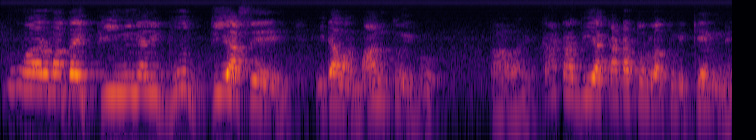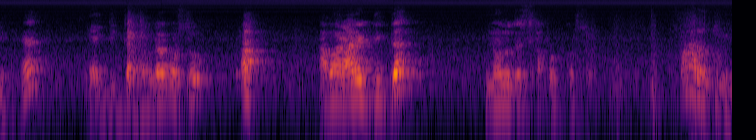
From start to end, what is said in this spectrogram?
তোমার মাথায় ক্রিমিনালি বুদ্ধি আছে এটা আমার মানতে হইব বাবা রে কাটা দিয়া কাটা তুললা তুমি কেমনে হ্যাঁ? একদিক দা ঝগড়া করছ আহ, আবার আরেক দিক দা ননদের সাপোর্ট করছ। পারো তুমি।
